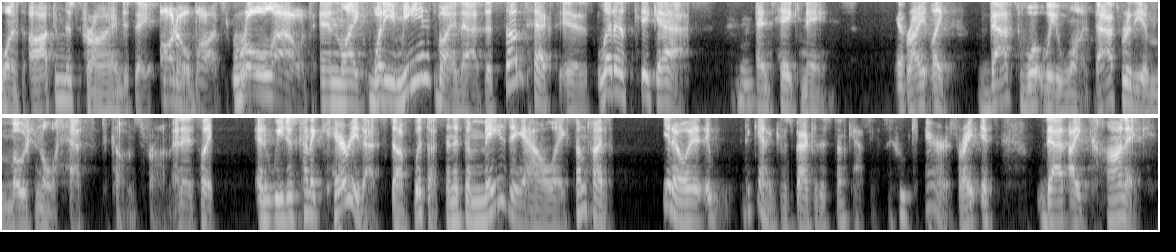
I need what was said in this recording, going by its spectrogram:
wants Optimus Prime to say, Autobots, roll out. And like what he means by that, the subtext is let us kick ass Mhm. and take names, Yep. right? Like that's what we want. That's where the emotional heft comes from. And it's like, and we just kind of carry that stuff with us. And it's amazing how, like, sometimes, you know, it, it, again, it goes back to the stunt casting. It's who cares, right? It's that iconic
